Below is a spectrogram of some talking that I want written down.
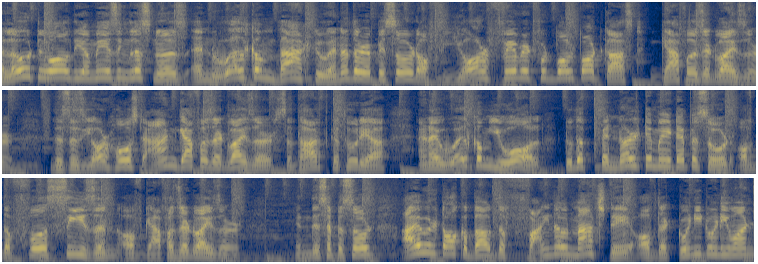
Hello to all the amazing listeners, and welcome back to another episode of your favorite football podcast, Gaffer's Advisor. This is your host and Gaffer's Advisor, Siddharth Kathuria, and I welcome you all to the penultimate episode of the first season of Gaffer's Advisor. In this episode, I will talk about the final match day of the 2021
